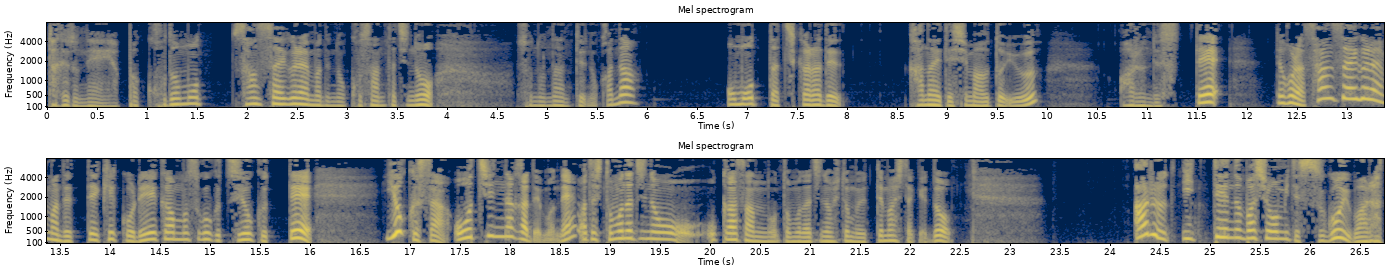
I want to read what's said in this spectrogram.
だけどね、やっぱ子供3歳ぐらいまでの子さんたちの、そのなんていうのかな、思った力で叶えてしまうという、あるんですって。で、ほら、3歳ぐらいまでって結構霊感もすごく強くって、よくさ、お家の中でもね、私友達のお母さんの友達の人も言ってましたけど、ある一定の場所を見てすごい笑っ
